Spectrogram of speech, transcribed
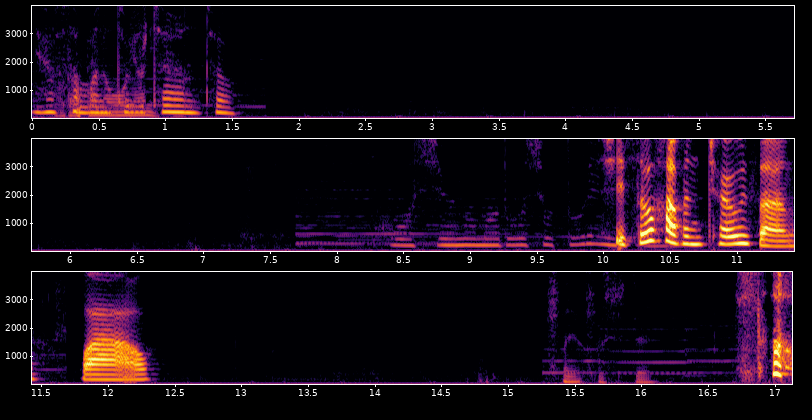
You have someone to return to. She still haven't chosen. Wow. 早くして。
